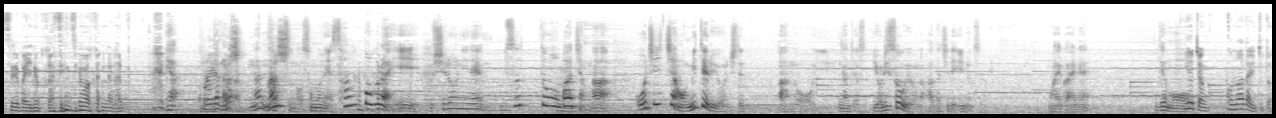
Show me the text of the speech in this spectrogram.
すればいいのかが全然分かんなかった。いやこれだからもしななんつうの？そのね3歩ぐらい後ろにねずっとおばあちゃんがおじいちゃんを見てるようにしてあのなんていうんです寄り添うような形でいるんですよ。毎回ね。でもいおちゃんこの辺りちょっと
